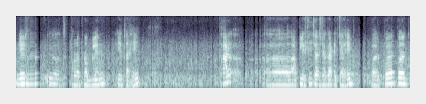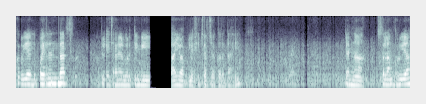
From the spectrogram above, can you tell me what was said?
नेटवर्क थोडा प्रॉब्लेम येत आहे. फार आपल्याशी चर्चा करायची आहे पर परत परत करूया हे पहिल्यांदाच आपल्या चॅनलवरती मी लाईव्ह आपल्याशी चर्चा करत आहे. त्यांना सलाम करूया.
